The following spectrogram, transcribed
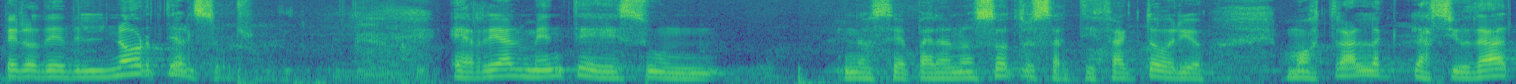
pero desde el norte al sur. realmente es un, no sé, para nosotros satisfactorio, mostrar la, ciudad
